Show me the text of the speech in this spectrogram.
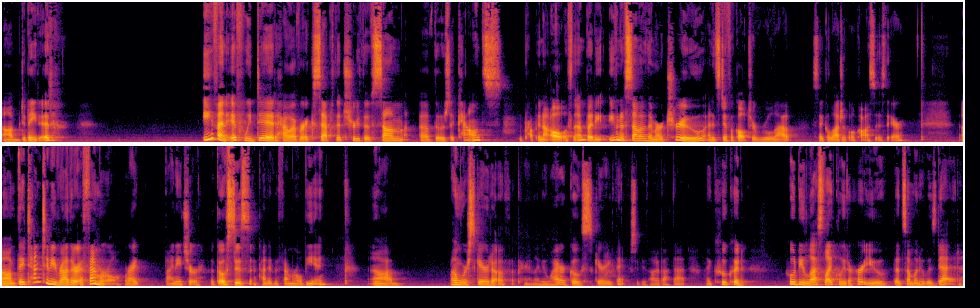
um, debated. Even if we did, however, accept the truth of some of those accounts, probably not all of them, but even if some of them are true, and it's difficult to rule out psychological causes there, um, they tend to be rather ephemeral, right? by nature. A ghost is a kind of ephemeral being. um, whom we're scared of, apparently. I mean, why are ghosts scary things? Have you thought about that? Like, who could, who would be less likely to hurt you than someone who was dead?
